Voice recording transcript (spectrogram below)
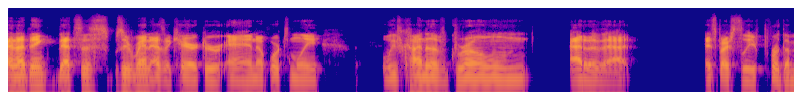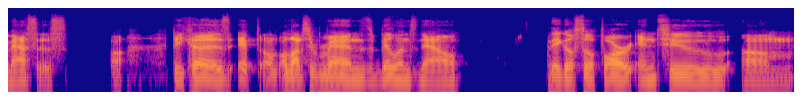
and I think that's this Superman as a character, and unfortunately, we've kind of grown out of that, especially for the masses. Uh, because if a, a lot of Superman's villains now they go so far into um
